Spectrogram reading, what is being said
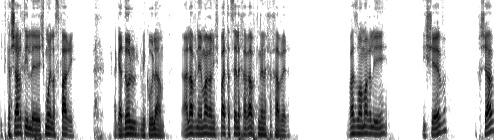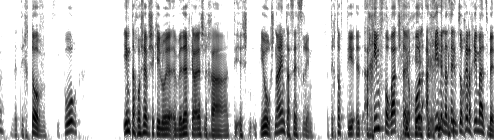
התקשרתי לשמואל אספרי, הגדול מכולם. עליו נאמר המשפט, עשה לך רב, קנה לך חבר. ואז הוא אמר לי, תשב עכשיו ותכתוב סיפור. אם אתה חושב שכאילו בדרך כלל יש לך תיאור שניים, תעשה עשרים. עכשיו תכתוב את- הכי מפורט שאתה יכול, הכי מנסה למצוא חן, הכי מעצבן.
